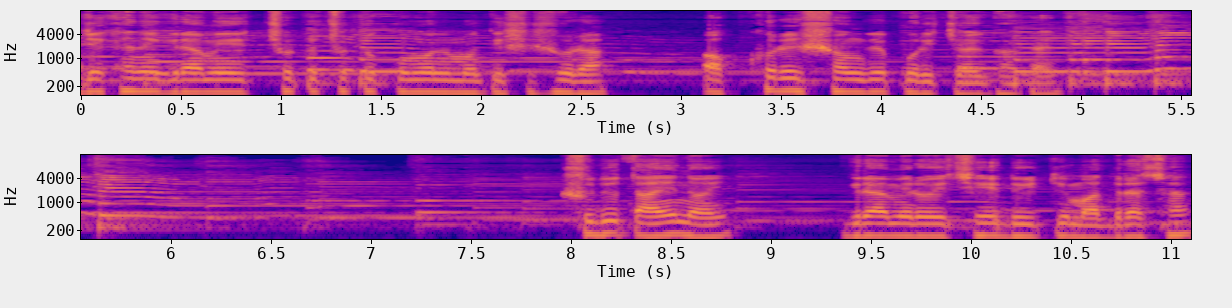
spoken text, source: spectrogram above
যেখানে গ্রামের ছোট ছোট কোমলমতি শিশুরা অক্ষরের সঙ্গে পরিচয় ঘটায়। শুধু তাই নয়, গ্রামে রয়েছে দুইটি মাদ্রাসা,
